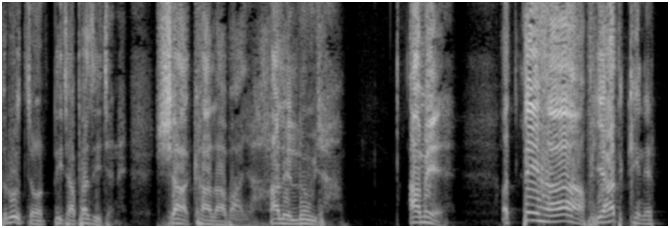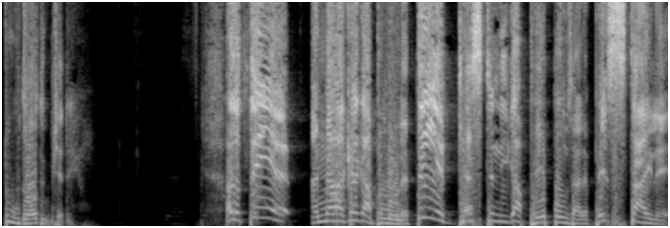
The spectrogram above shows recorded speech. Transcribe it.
တို့ကျွန်တော်တေချာဖတ်စီခြင်းတယ်ရှာခလာပါယာဟာလေလုယာအာမင် အသင်ဟာဘုရားသခင်နဲ့တူတော်သူဖြစ်တယ်အဲ့တော့သင်ရဲ့အနာဂတ်ကဘယ်လိုလဲသင်ရဲ့ destiny ကဘယ်ပုံစံလဲဘယ် style လဲ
